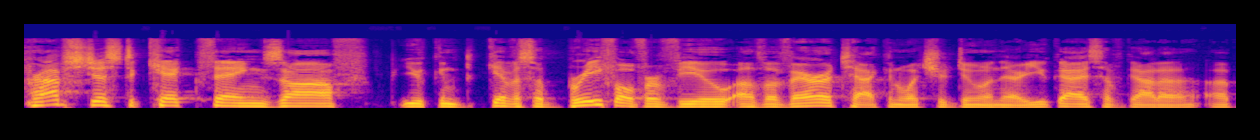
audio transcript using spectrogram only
Perhaps just to kick things off, you can give us a brief overview of Averetek and what you're doing there. You guys have got a, a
